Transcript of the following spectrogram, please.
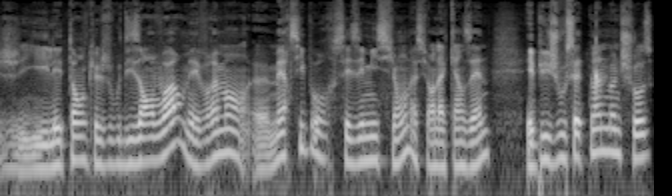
il est temps que je vous dise au revoir, mais vraiment, euh, merci pour ces émissions là sur la quinzaine. Et puis, je vous souhaite plein de bonnes choses.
